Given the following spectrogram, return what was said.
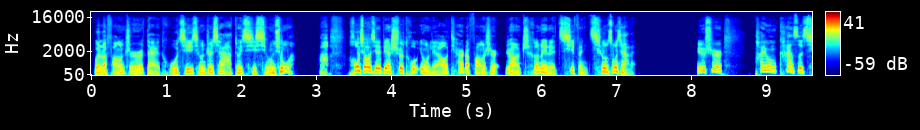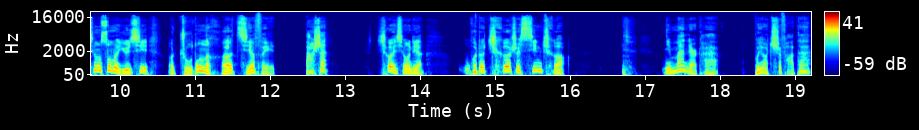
为了防止歹徒激情之下对其行凶啊。啊，侯小姐便试图用聊天的方式让车内的气氛轻松下来。于是，她用看似轻松的语气，呃，主动的和劫匪搭讪：“这位兄弟，我的车是新车，你慢点开，不要吃罚单。”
